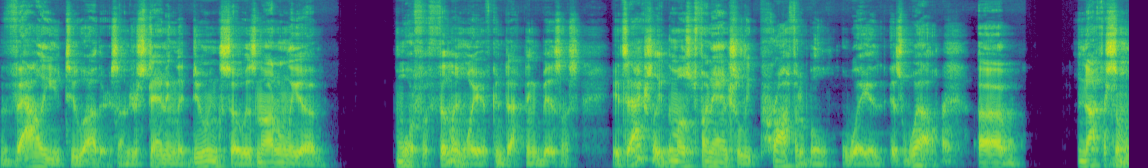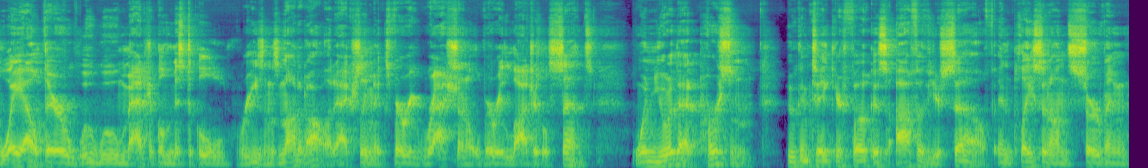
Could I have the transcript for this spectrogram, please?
value to others, understanding that doing so is not only a more fulfilling way of conducting business, it's actually the most financially profitable way as well. Uh, not for some way out there, woo woo, magical, mystical reasons, not at all. It actually makes very rational, very logical sense when you're that person who can take your focus off of yourself and place it on serving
